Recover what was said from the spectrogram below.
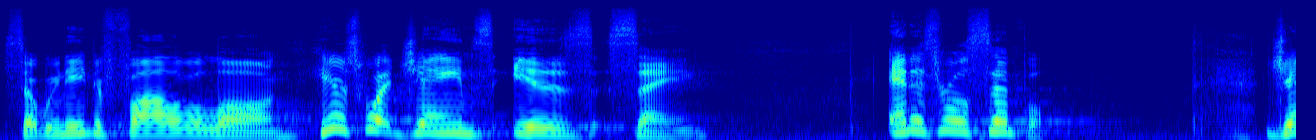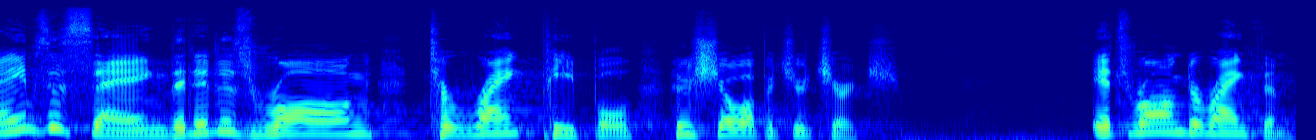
So we need to follow along. Here's what James is saying, and it's real simple James is saying that it is wrong to rank people who show up at your church. It's wrong to rank them.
